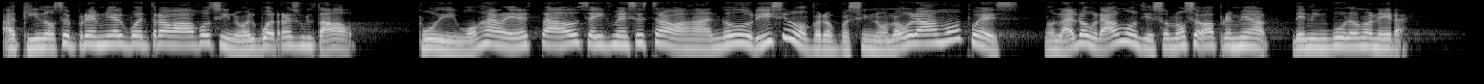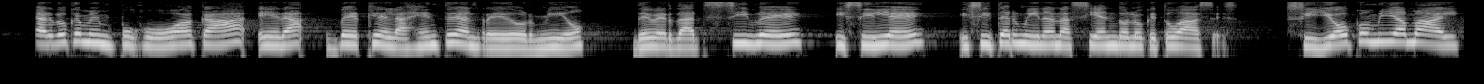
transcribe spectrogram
aquí no se premia el buen trabajo, sino el buen resultado. Pudimos haber estado seis meses trabajando durísimo, pero pues si no logramos, pues no la logramos y eso no se va a premiar de ninguna manera. Algo que me empujó acá era ver que la gente de alrededor mío de verdad sí ve y sí lee y sí terminan haciendo lo que tú haces. Si yo comía mal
